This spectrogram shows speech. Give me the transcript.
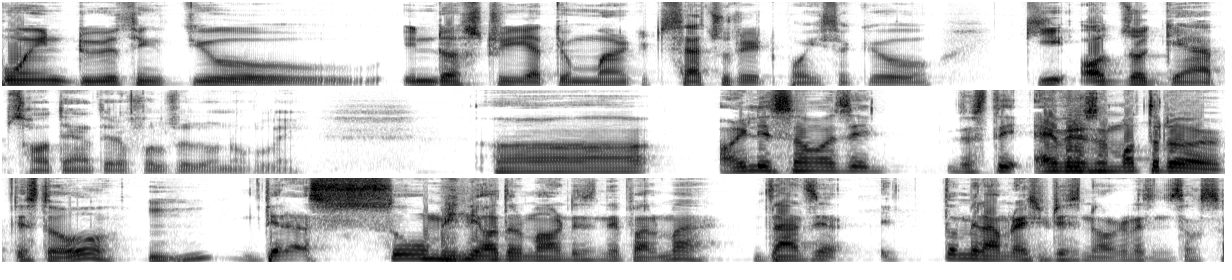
point do you think त्यो इन्डस्ट्री या त्यो मार्केट सेचुरेट भइसक्यो? कि अझ ग्याप छ त्यहाँतिर फुलफिल हुनको लागि? अहिलेसम्म चाहिँ जस्तै एभरेजमा मात्र त्यस्तो हो। There are so many other mountains नेपालमा जहाँ चाहिँ एकदमै राम्रो एक्सपिडिसन अर्गनाइज हुनसक्छ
